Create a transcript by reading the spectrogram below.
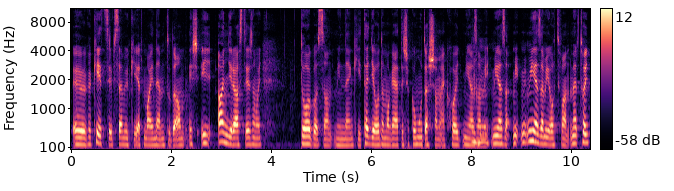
ők a két szép szemükért majd nem tudom. És így annyira azt érzem, hogy dolgozzon mindenki, tegye oda magát, és akkor mutassa meg, hogy mi az, uh-huh. ami, mi, az, mi, mi az, ami ott van. Mert hogy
